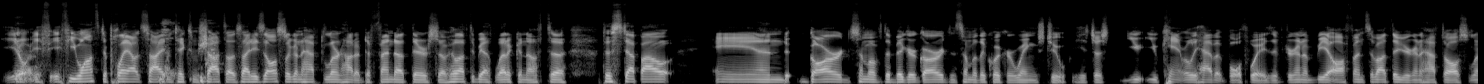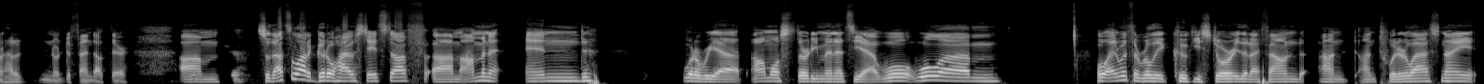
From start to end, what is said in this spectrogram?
You know, yeah. if, if he wants to play outside and take some shots outside, he's also going to have to learn how to defend out there. So he'll have to be athletic enough to to step out and guard some of the bigger guards and some of the quicker wings too. He's just you you can't really have it both ways. If you're going to be offensive out there, you're going to have to also learn how to you know defend out there. Um, sure. So that's a lot of good Ohio State stuff. Um, I'm going to end what are we at? Almost 30 minutes. Yeah, we'll we'll um we'll end with a really kooky story that I found on on Twitter last night.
